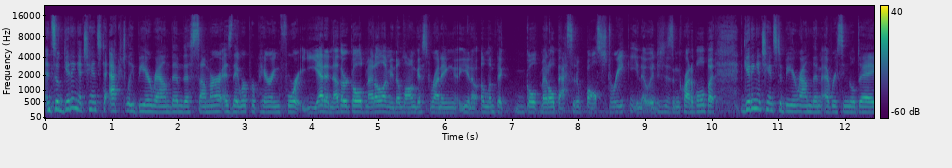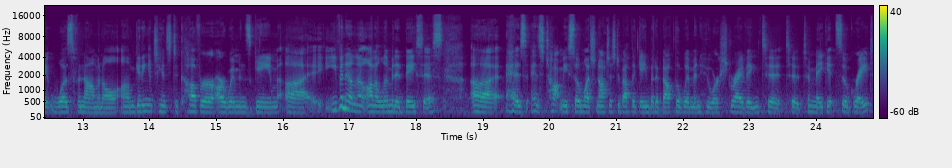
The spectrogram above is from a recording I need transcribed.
and so getting a chance to act actually be around them this summer as they were preparing for yet another gold medal. I mean, the longest running, you know, Olympic gold medal basketball streak. You know, it is incredible. But getting a chance to be around them every single day was phenomenal. Um, getting a chance to cover our women's game, uh, even on a, on a, limited basis, uh, has has taught me so much, not just about the game, but about the women who are striving to to, to make it so great.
